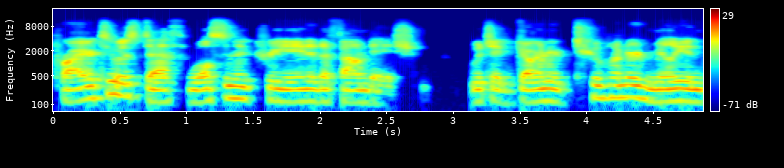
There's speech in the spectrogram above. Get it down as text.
Prior to his death, Wilson had created a foundation which had garnered $200 million.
